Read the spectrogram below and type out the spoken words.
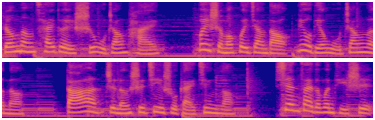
仍能猜对十五张牌，为什么会降到六点五张了呢？答案只能是技术改进了。现在的问题是，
